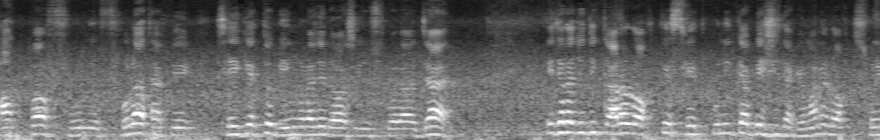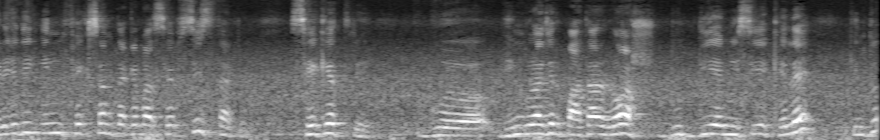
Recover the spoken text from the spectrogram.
হাত পা ফুল, ফোলা থাকে, সেই ক্ষেত্রেও ভিঙ্গরাজের রস ইউজ করা যায়। এছাড়া যদি কারও রক্তে শ্বেতকণিকা বেশি থাকে মানে রক্ত শরীরে যদি ইনফেকশান থাকে বা সেপসিস থাকে, সেক্ষেত্রে ভিঙ্গরাজের পাতার রস দুধ দিয়ে মিশিয়ে খেলে কিন্তু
